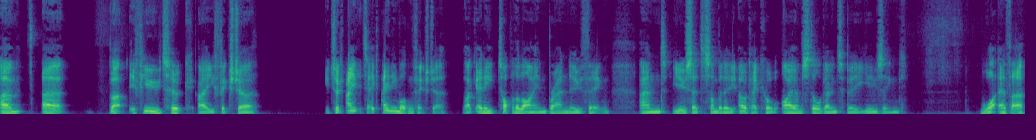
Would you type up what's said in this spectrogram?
um uh but if you took a fixture, you took a, take any modern fixture, like any top of the line brand new thing, and you said to somebody, "Okay, cool, I am still going to be using whatever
